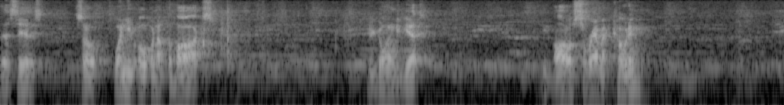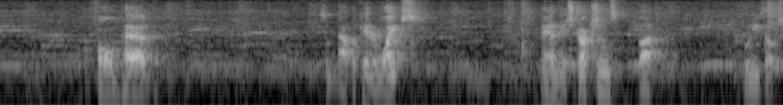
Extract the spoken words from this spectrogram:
this is. So when you open up the box, you're going to get the auto ceramic coating, foam pad, some applicator wipes, and the instructions, but who needs those?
